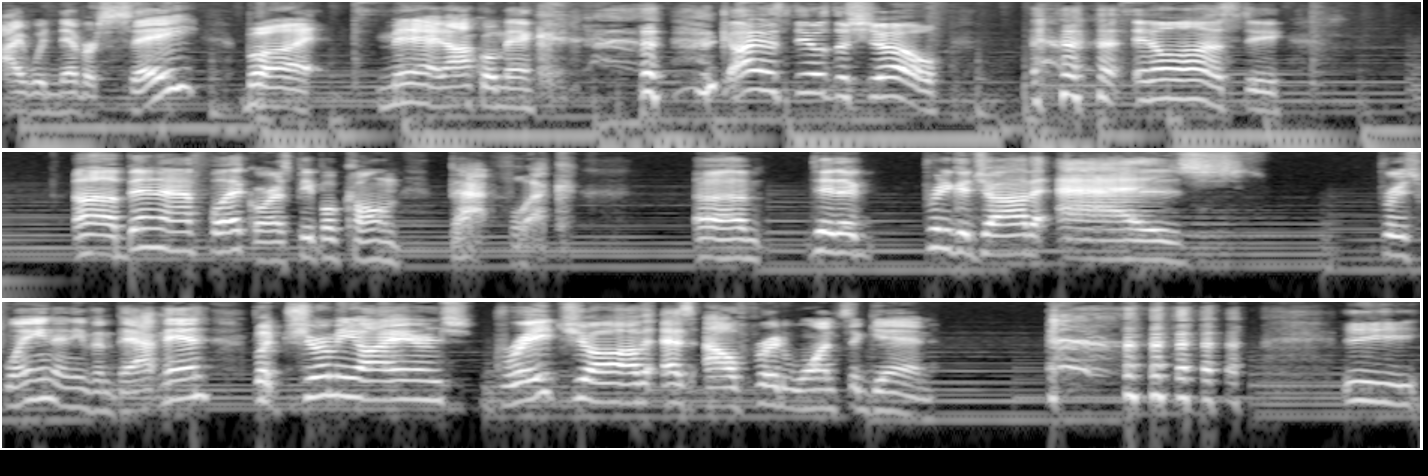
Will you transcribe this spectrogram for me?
I would never say, but man, Aquaman kind of steals the show. In all honesty, uh, Ben Affleck, or as people call him, Batfleck, um, did a pretty good job as Bruce Wayne and even Batman. But Jeremy Irons, great job as Alfred once again. he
